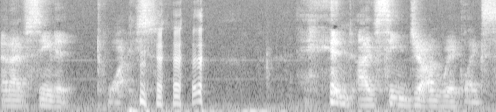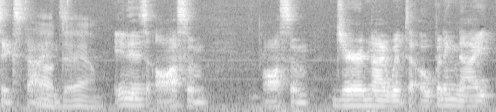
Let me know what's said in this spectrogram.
and I've seen it twice. and I've seen John Wick like six oh, times. Oh damn. It is awesome. Awesome. Jared and I went to opening night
